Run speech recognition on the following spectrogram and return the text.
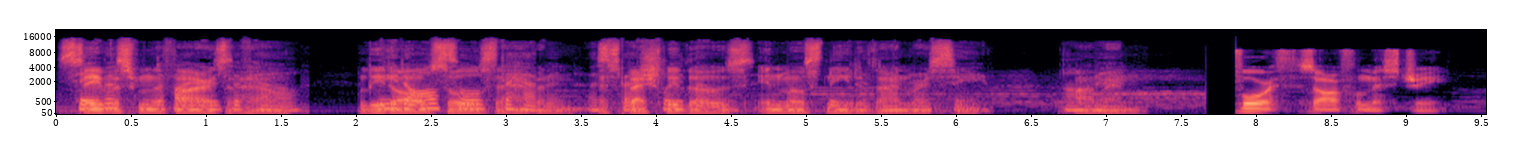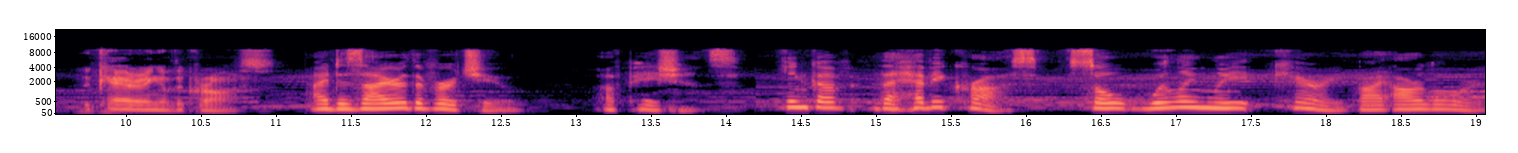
save us from the fires of hell, lead all souls to heaven, especially those in most need of thine mercy. Amen. Fourth sorrowful mystery, the carrying of the cross. I desire the virtue of patience. Think of the heavy cross so willingly carried by our Lord.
